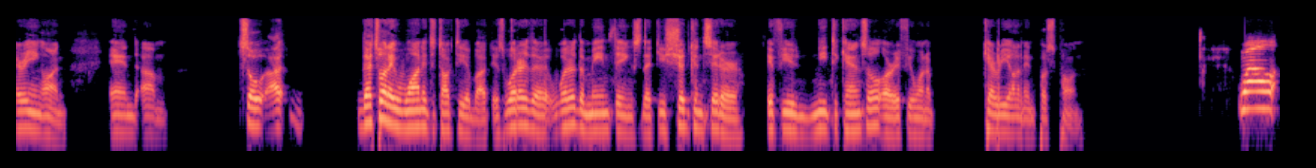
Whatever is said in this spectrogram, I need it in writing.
carrying on and um so I, that's what I wanted to talk to you about is what are the what are the main things that you should consider if you need to cancel or if you want to carry on and postpone? Well,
